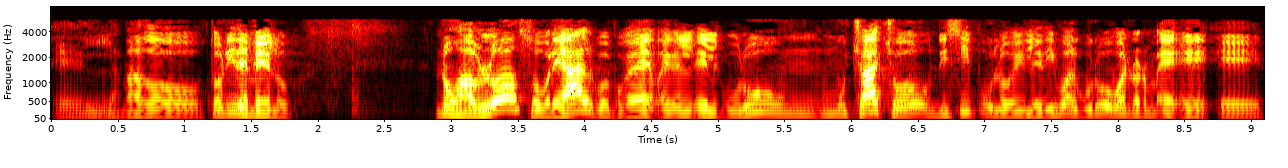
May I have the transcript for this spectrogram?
el amado Tony de Melo, nos habló sobre algo, porque el, gurú, un, muchacho, un discípulo, y le dijo al gurú, bueno, eh, eh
